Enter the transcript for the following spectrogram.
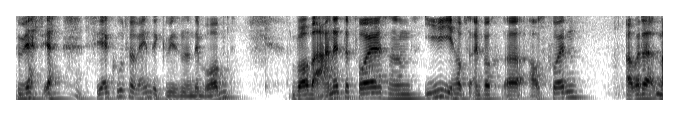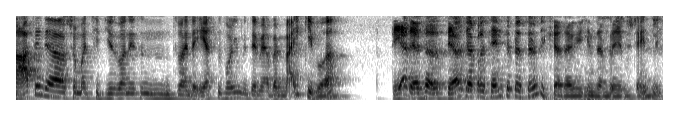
Wäre sehr, sehr gut verwendet gewesen an dem Abend. War aber auch nicht der Fall, sondern ich habe es einfach äh, ausgehalten. Aber der Martin, der schon mal zitiert worden ist, und zwar in der ersten Folge, mit dem er bei Mikey war, Der, der ist eine sehr, sehr präsente Persönlichkeit eigentlich in deinem Leben. selbstverständlich.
